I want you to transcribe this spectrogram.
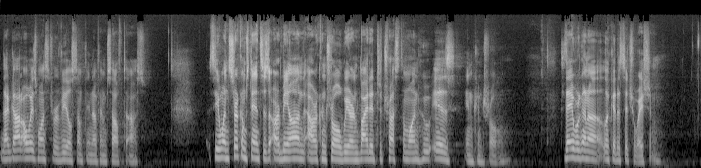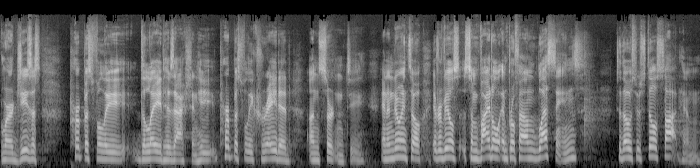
that God always wants to reveal something of Himself to us. See, when circumstances are beyond our control, we are invited to trust the one who is in control. Today, we're going to look at a situation where Jesus purposefully delayed his action, he purposefully created uncertainty. And in doing so, it reveals some vital and profound blessings to those who still sought him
